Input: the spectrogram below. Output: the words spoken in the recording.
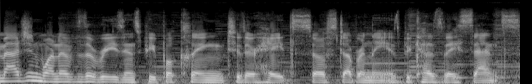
Imagine one of the reasons people cling to their hates so stubbornly is because they sense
